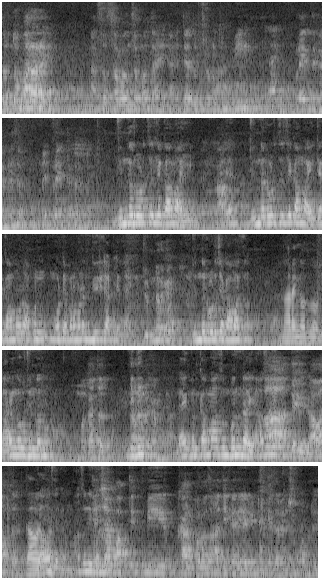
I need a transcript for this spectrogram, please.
तर तो बरा राहील असं सर्वांचं मत आहे. आणि त्या दृष्टिकोनातून मी प्रयत्न करण्याचा म्हणजे प्रयत्न करत आहे. जुन्नर रोडचं जे काम आहे जुन्नर रोडचं जे काम आहे त्या कामावर आपण मोठ्या प्रमाणात निधी टाकलेला आहे. जुन्नर काय? जुन्नर रोडच्या कामाचं. नारायणगाव नारायणगाव जुन्नर रोड. मग आता निधी? झालं का? नाही पण काम अजून बंद आहे. हा, अजून ते गावातलं. गावात गावातलं काम. अजूनही बंद त्याच्या आहे. बाबतीत मी काल परवा अधिकारी आणि ठेकेदारांशी बोललोय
